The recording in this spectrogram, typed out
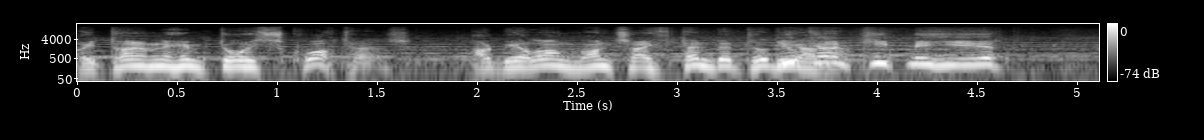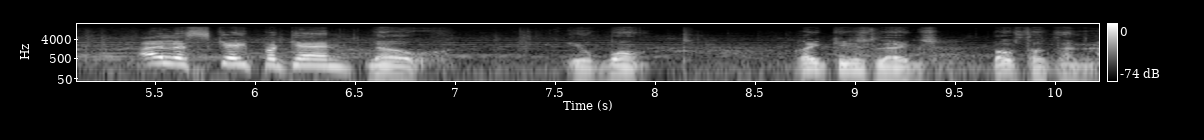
Return him to his quarters. I'll be along once I've tended to the You other. can't keep me here! I'll escape again! No, you won't. Break his legs, both of them.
